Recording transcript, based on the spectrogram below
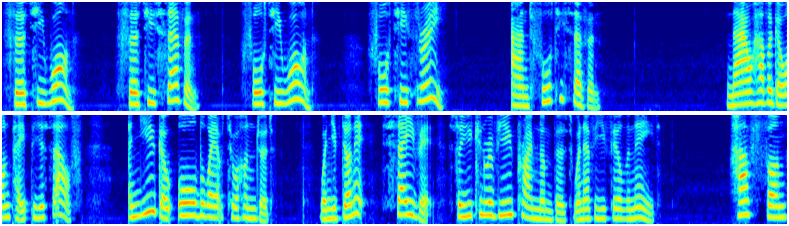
31. 37. 41. 43. And 47. Now have a go on paper yourself. And you go all the way up to 100. When you've done it, save it so you can review prime numbers whenever you feel the need. Have fun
